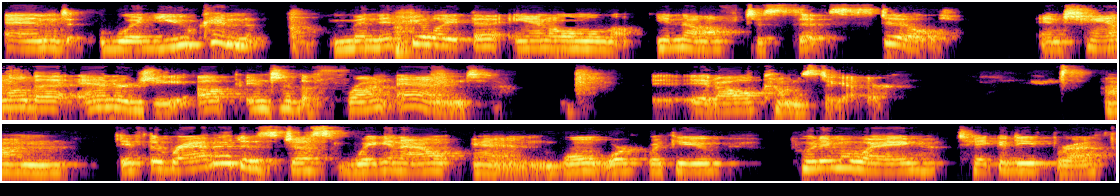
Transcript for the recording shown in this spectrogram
And when you can manipulate that animal enough to sit still and channel that energy up into the front end, it, it all comes together. Um, if the rabbit is just wigging out and won't work with you, put him away, take a deep breath,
